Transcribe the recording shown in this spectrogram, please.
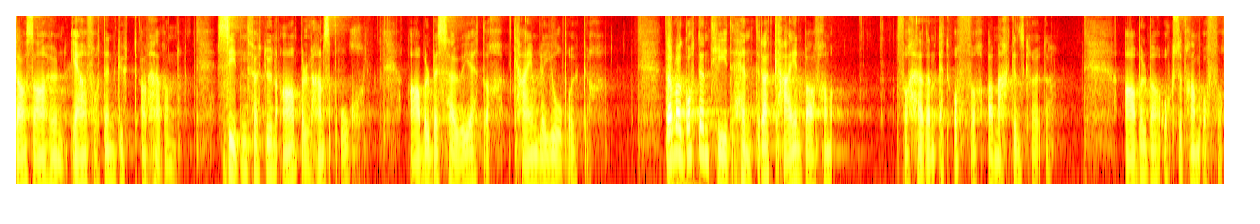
Da sa hun, 'Jeg har fått en gutt av Herren.' Siden fødte hun Abel, hans bror. Abel ble sauegjeter, Kain ble jordbruker. Det var gått en tid, hendte det at Kain bar fram for Herren et offer av merkens grøde. Abel bar også fram offer.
